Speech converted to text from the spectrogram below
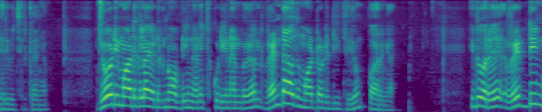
தெரிவிச்சிருக்காங்க. ஜோடி மாடுகளாக எடுக்கணும் அப்படின்னு நினைக்கக்கூடிய நண்பர்கள் ரெண்டாவது மாட்டோட டீட்டெயிலையும் பாருங்கள் இது ஒரு ரெட்டின்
